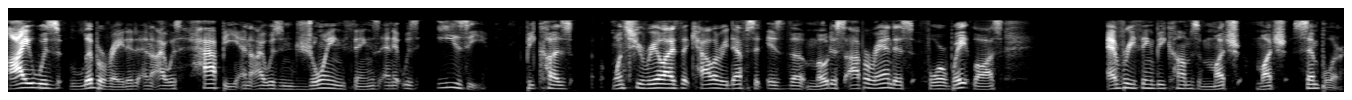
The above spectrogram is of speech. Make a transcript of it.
I was liberated and I was happy and I was enjoying things and it was easy because once you realize that calorie deficit is the modus operandus for weight loss, everything becomes much, much simpler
